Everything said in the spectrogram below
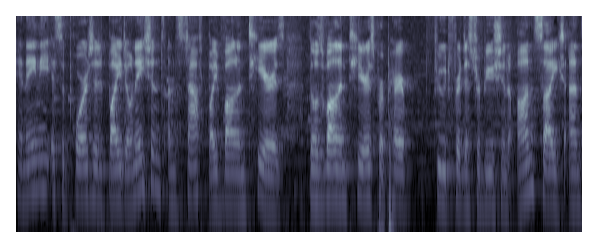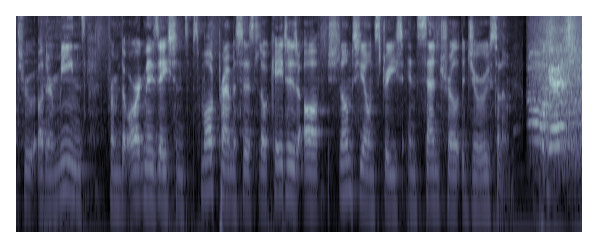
Hineni is supported by donations and staffed by volunteers. Those volunteers prepare food for distribution on site and through other means from the organization's small premises located off Shlomtzion Street in central Jerusalem. Okay.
